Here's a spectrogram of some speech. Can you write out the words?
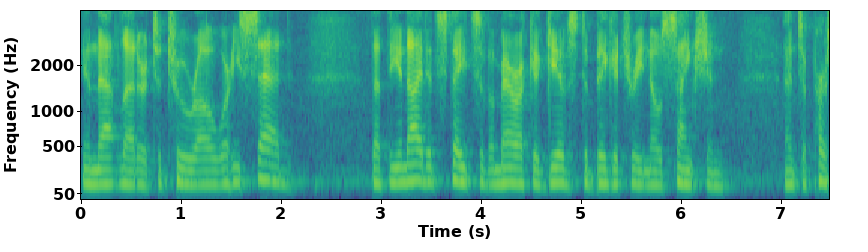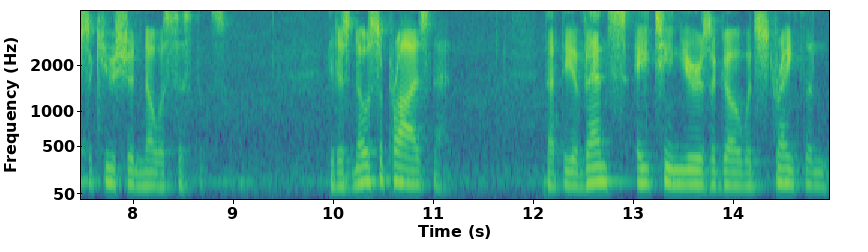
in that letter to Touro, where he said that the United States of America gives to bigotry no sanction and to persecution no assistance. It is no surprise then that the events 18 years ago would strengthen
